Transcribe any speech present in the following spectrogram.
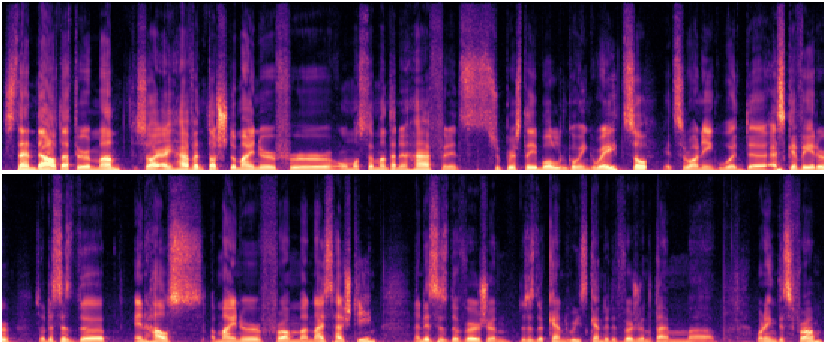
stand out after a month. So I haven't touched the miner for almost a month and a half and it's super stable and going great. So it's running with the excavator. So this is the in-house miner from a NiceHash team and this is the version. This is the candidate candidate version that I'm uh, running this from.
